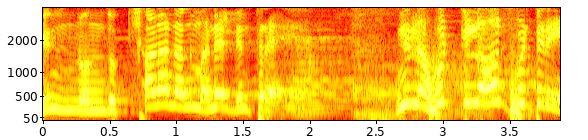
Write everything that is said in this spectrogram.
ಇನ್ನೊಂದು ಕ್ಷಣ ನನ್ನ ಮನೇಲಿ ನಿಂತ್ರೆ ನಿನ್ನ ಹುಟ್ಟಿಲ್ಲ ಅನ್ಸ್ಬಿಡ್ತೀನಿ.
